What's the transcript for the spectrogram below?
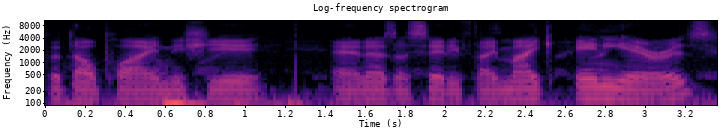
that they'll play in this year. And as I said, if they make any errors,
